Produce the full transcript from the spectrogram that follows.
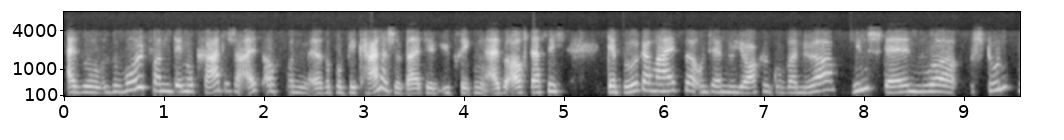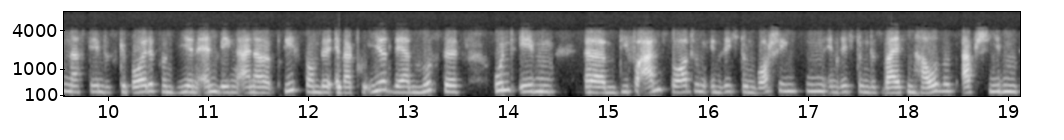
Also sowohl von demokratischer als auch von äh, republikanischer Seite im Übrigen. Also auch, dass sich der Bürgermeister und der New Yorker Gouverneur hinstellen, nur Stunden nachdem das Gebäude von CNN wegen einer Briefbombe evakuiert werden musste und eben ähm, die Verantwortung in Richtung Washington, in Richtung des Weißen Hauses abschieben,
